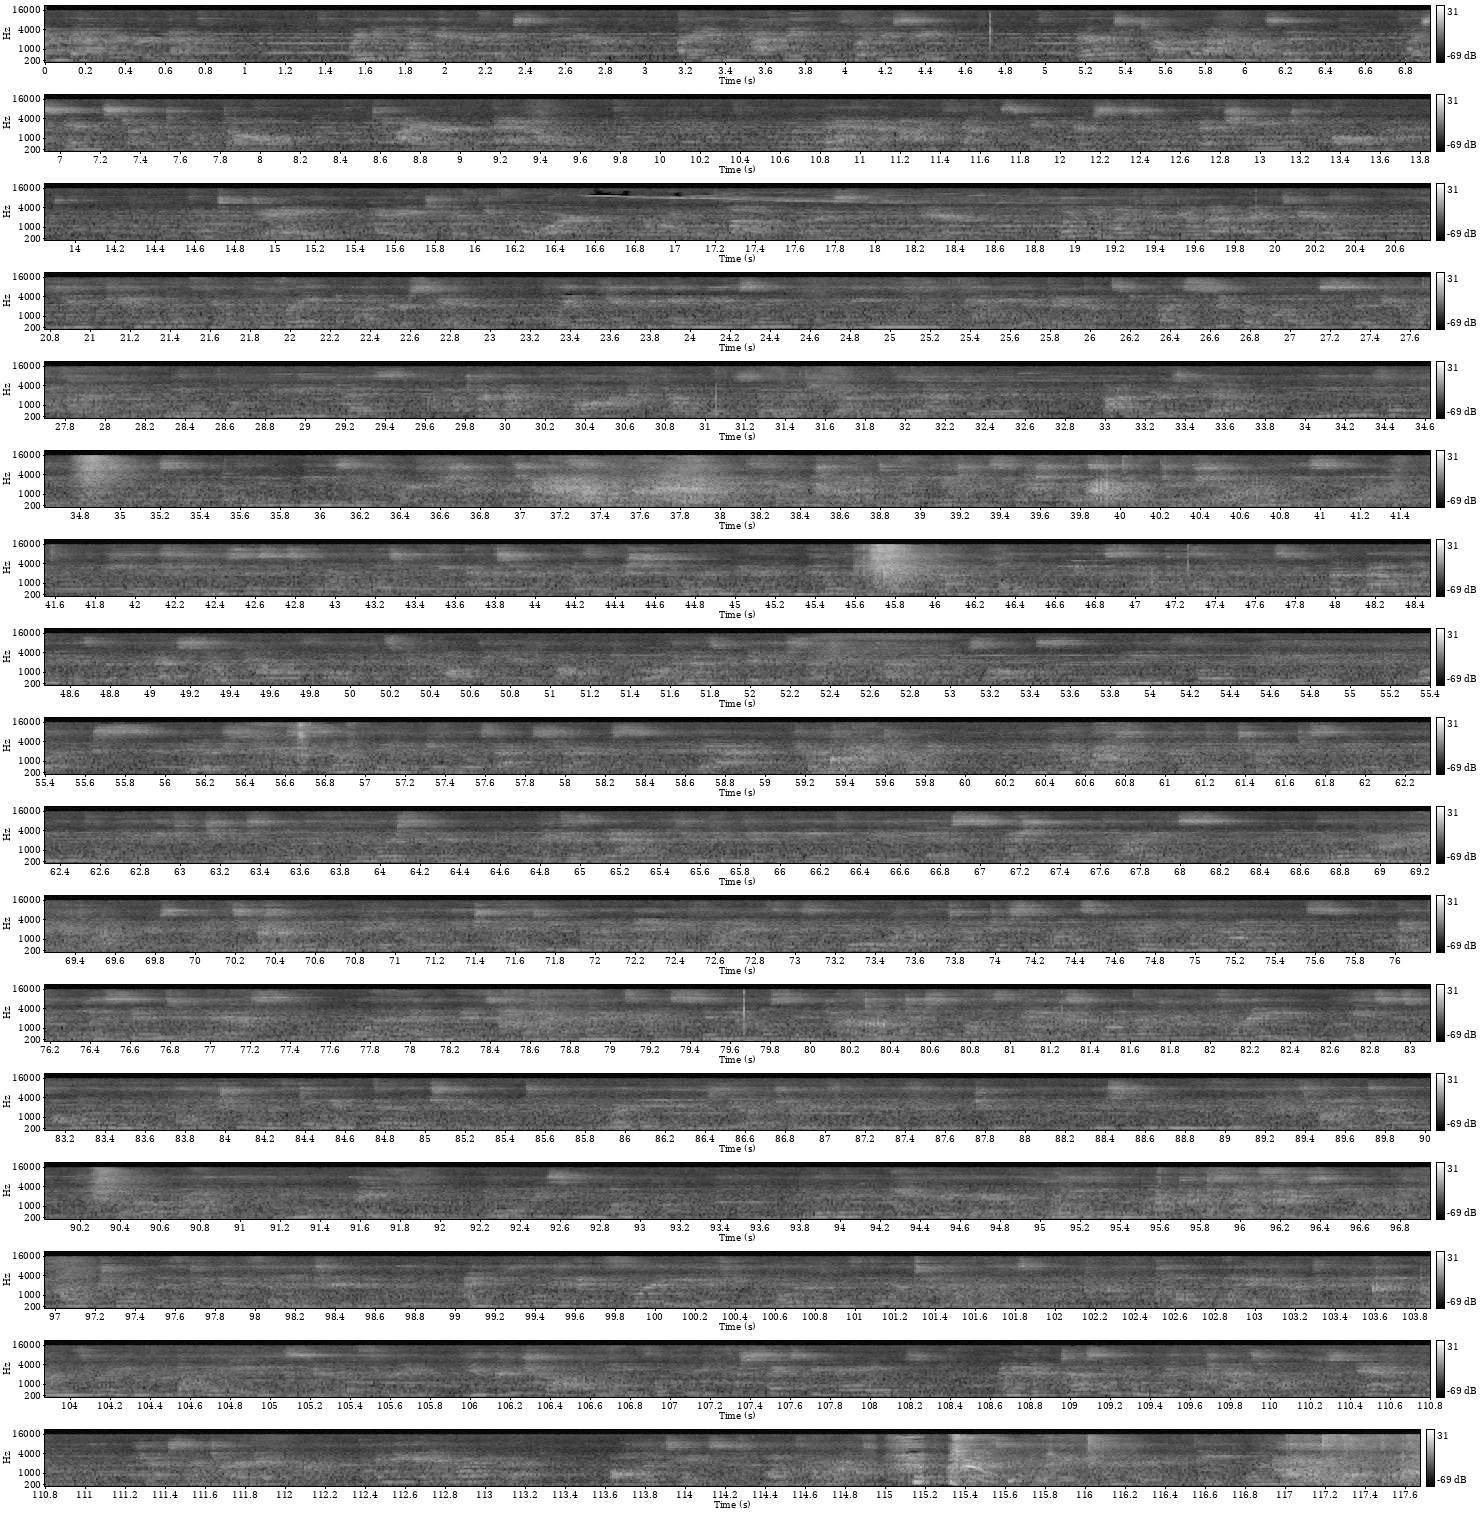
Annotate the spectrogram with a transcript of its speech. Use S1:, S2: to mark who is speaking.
S1: I'm Valerie Bertinelli. When you look at your face in the mirror, are you happy with what you see? There was a time when I wasn't. My skin was starting to look dull, tired, and old.
S2: much younger than I did five years ago. Meaningful Beauty is the result of an amazing partnership between and French anti-aging specialist Dr. Jean-Louis Sebagh. He infuses his formulas with the extract of an extraordinary melon found only in the south of France.
S3: The melon is the thing that's so powerful. It's been called the
S1: Thank
S2: you.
